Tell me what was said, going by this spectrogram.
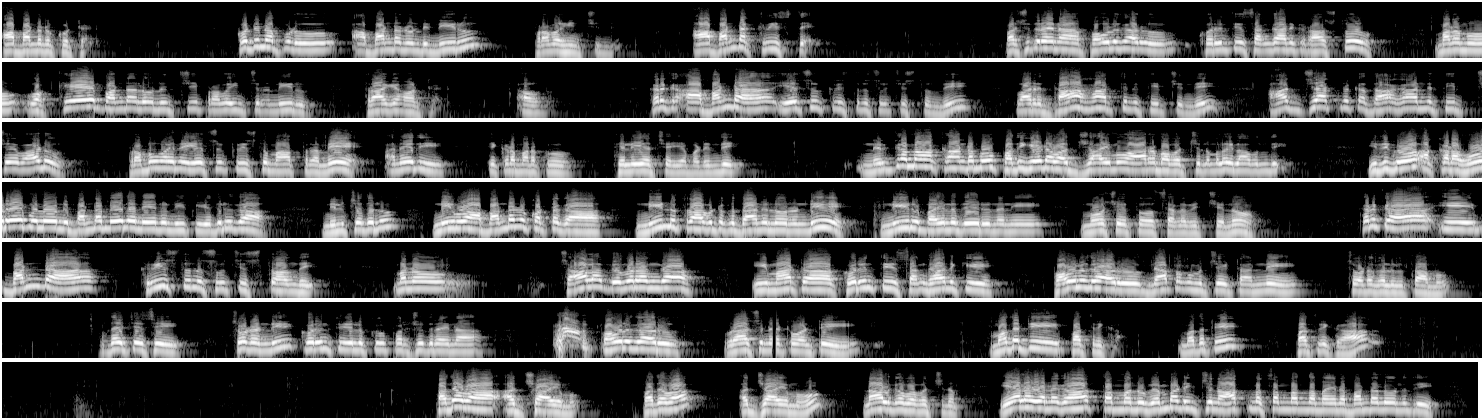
ఆ బండను కొట్టాడు. కొట్టినప్పుడు ఆ బండ నుండి నీరు ప్రవహించింది. ఆ బండ క్రీస్తే. పరిశుద్ధులైన పౌలు గారు కొరింతి సంఘానికి రాస్తూ మనము ఒకే బండలో నుంచి ప్రవహించిన నీరు త్రాగామంటాడు. అవును. కనుక ఆ బండ యేసుక్రీస్తును సూచిస్తుంది వారి దాహార్తిని తీర్చింది ఆధ్యాత్మిక దాహాన్ని తీర్చేవాడు ప్రభువైన యేసుక్రీస్తు మాత్రమే అనేది ఇక్కడ మనకు తెలియచేయబడింది. నిర్గమాకాండము పదిహేడవ అధ్యాయము ఆరవ వచనములో ఇలా ఉంది. ఇదిగో అక్కడ హోరేబులోని బండ మీద నేను నీకు ఎదురుగా నిలిచెదను నీవు ఆ బండను కొట్టగా నీళ్ళు త్రాగుటకు దానిలో నుండి నీరు బయలుదేరునని మోషేతో సెలవిచ్చెను. కనుక ఈ బండ క్రీస్తును సూచిస్తోంది. మనం చాలా వివరంగా ఈ మాట కొరింతి సంఘానికి పౌలు గారు జ్ఞాపకం చేయటాన్ని చూడగలుగుతాము. దయచేసి చూడండి కొరింతీయులకు పరిశుద్ధులైన పౌలు గారు వ్రాసినటువంటి మొదటి పత్రిక మొదటి పత్రిక పదవ అధ్యాయము పదవ అధ్యాయము నాలుగవ వచనం. ఏలయనగా తమను వెంబడించిన ఆత్మ సంబంధమైన బండలోనిది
